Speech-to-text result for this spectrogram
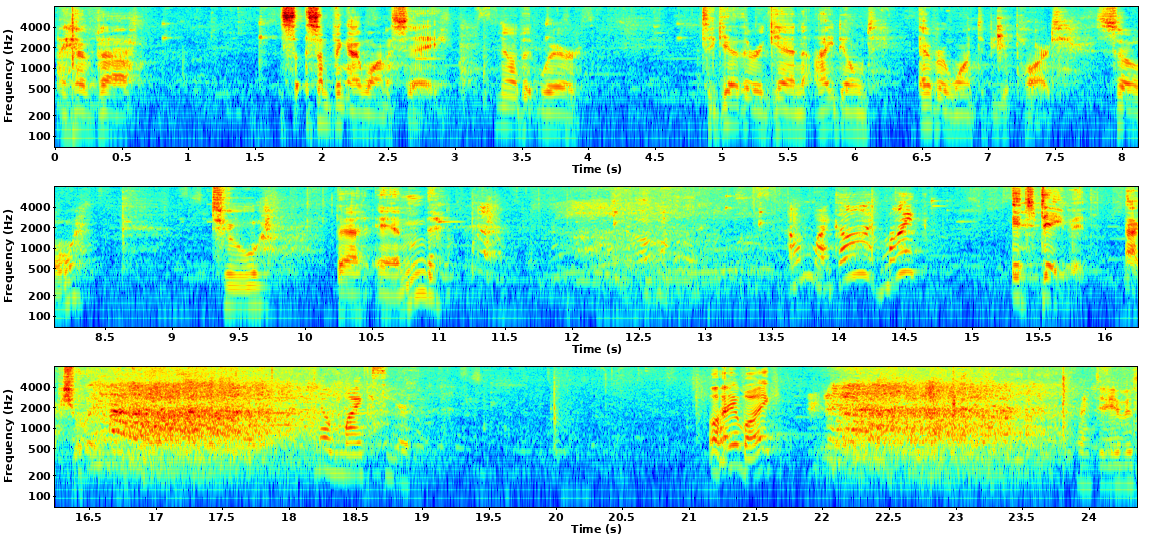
I have uh, s- something I want to say. Now that we're together again, I don't ever want to be apart. So, to that end, Oh my God, Mike. it's David, actually. No, Mike's here. Oh, hey, Mike. Hi, David.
